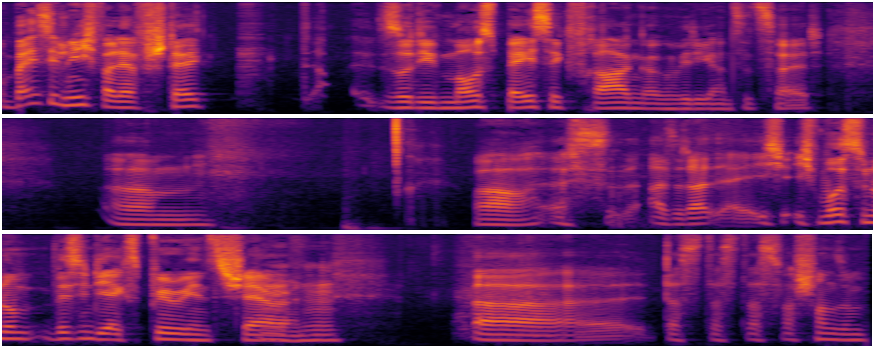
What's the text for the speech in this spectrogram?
Und basically nicht, weil er stellt so die most basic Fragen irgendwie die ganze Zeit. Ähm, wow, es, also da, ich, ich musste nur ein bisschen die Experience sharen. Mhm. Äh, das, das, das war schon so,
